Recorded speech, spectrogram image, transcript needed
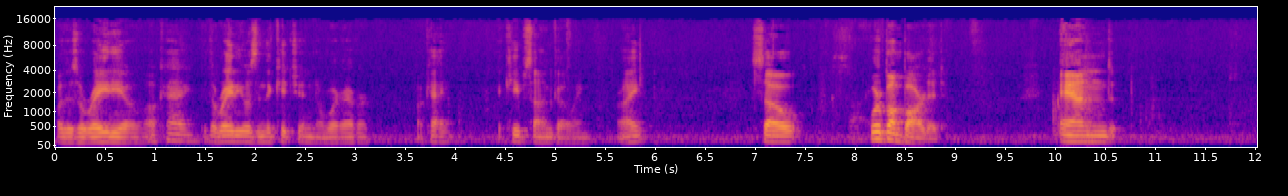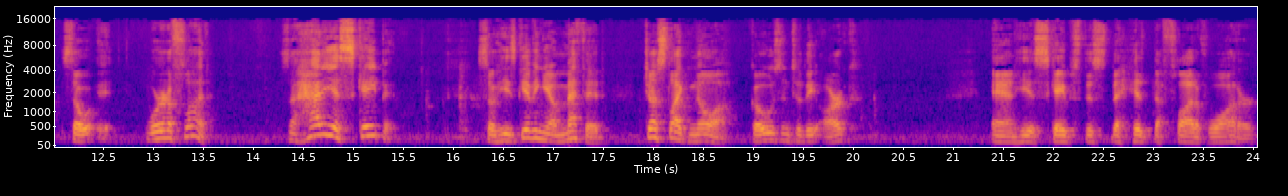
Or there's a radio, okay? But the radio's in the kitchen or whatever, okay? It keeps on going, right? So we're bombarded. And so it, we're in a flood. So, how do you escape it? So, he's giving you a method, just like Noah goes into the ark and he escapes this the, hit the flood of water.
